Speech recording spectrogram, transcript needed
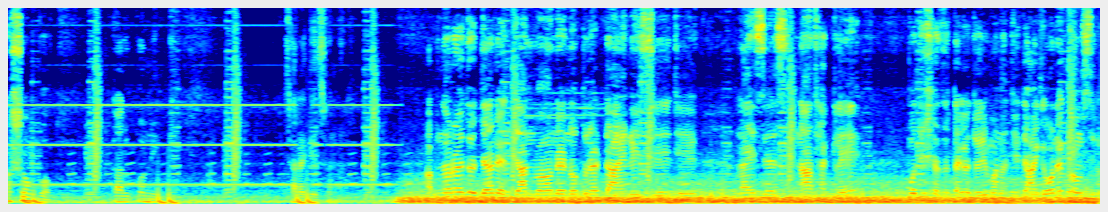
অসম্ভব, কাল্পনিক। ছাড়া কিছু না। আপনারা হয়তো জানেন যানবাহনের নতুন একটা আইন এসেছে যে লাইসেন্স না থাকলে পঁচিশ হাজার টাকা জরিমানা, যেটা আগে অনেক কম ছিল।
